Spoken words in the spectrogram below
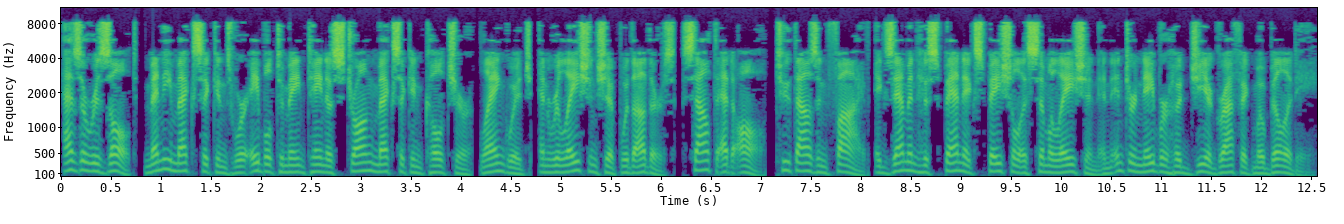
As a result, many Mexicans were able to maintain a strong Mexican culture, language, and relationship with others. South et al. 2005 examine Hispanic spatial assimilation and inter-neighborhood geographic mobility.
